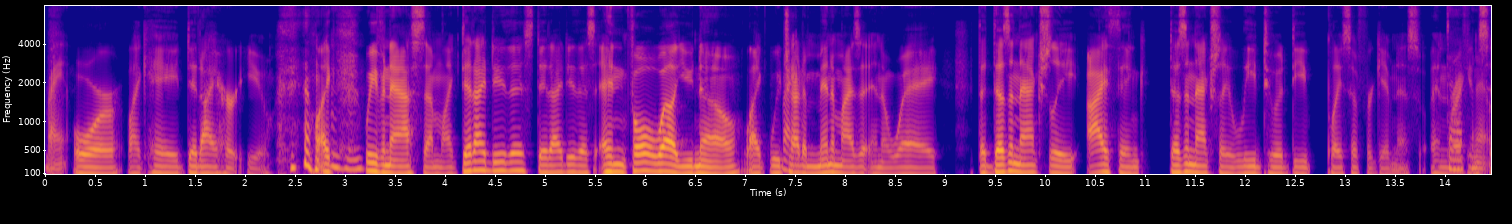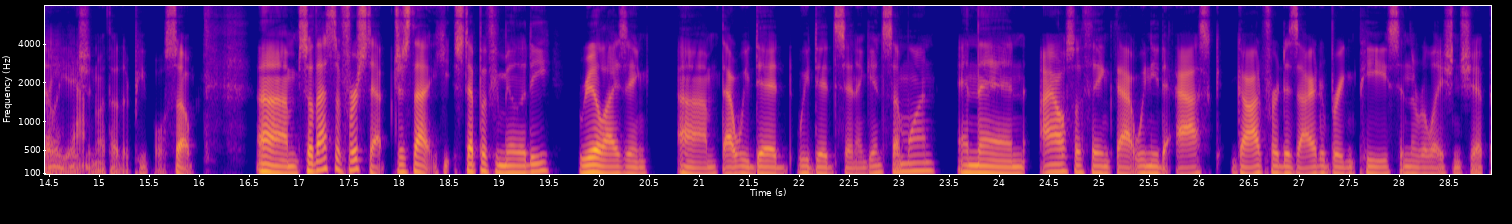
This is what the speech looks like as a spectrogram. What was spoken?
Right. or like, Hey, did I hurt you? like, Mhm. we even ask them like did i do this did i do this and full well you know like we try to minimize it in a way that doesn't actually i think doesn't actually lead to a deep place of forgiveness and Definitely, yeah. reconciliation with other people so um so that's the first step just that step of humility realizing um that we did we did sin against someone. And then i also think that we need to ask god for a desire to bring peace in the relationship.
